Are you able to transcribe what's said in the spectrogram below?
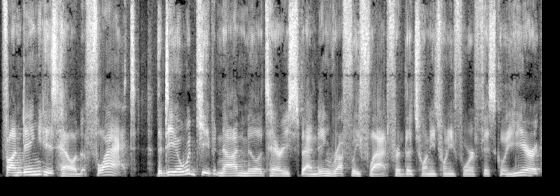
Funding is held flat. The deal would keep non military spending roughly flat for the 2024 fiscal year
